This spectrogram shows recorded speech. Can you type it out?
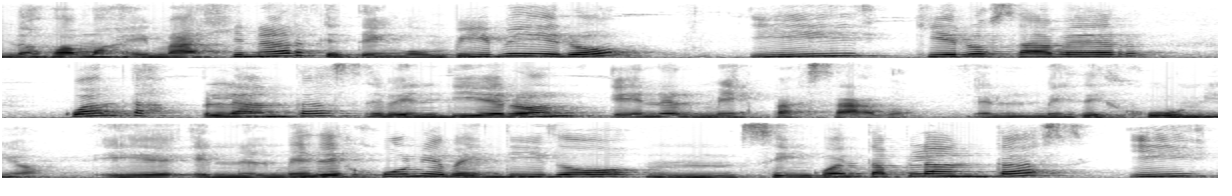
Nos vamos a imaginar que tengo un vivero y quiero saber cuántas plantas se vendieron en el mes pasado, en el mes de junio. Eh, en el mes de junio he vendido 50 mm, plantas y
